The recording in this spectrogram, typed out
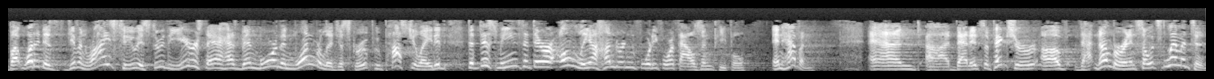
But what it has given rise to is through the years there has been more than one religious group who postulated that this means that there are only 144,000 people in heaven. And uh, that it's a picture of that number, and so it's limited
